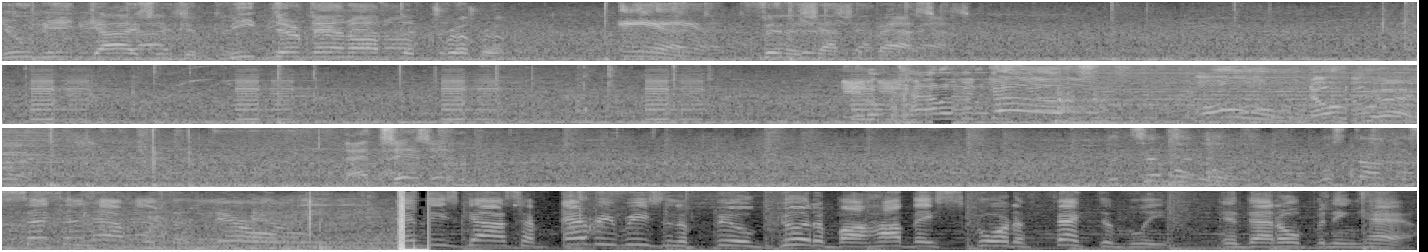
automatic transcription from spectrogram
You need guys who can beat their man off the dribble and finish at the basket. It'll count if it goes. Oh, no good. That's it. The Timberwolves will start the second half with a narrow lead. And these guys have every reason to feel good about how they scored effectively in that opening half.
